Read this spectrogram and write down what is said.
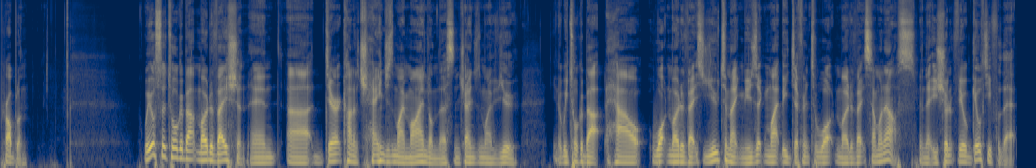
problem. We also talk about motivation, and uh, Derek kind of changes my mind on this and changes my view you know, we talk about how what motivates you to make music might be different to what motivates someone else, and that you shouldn't feel guilty for that.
